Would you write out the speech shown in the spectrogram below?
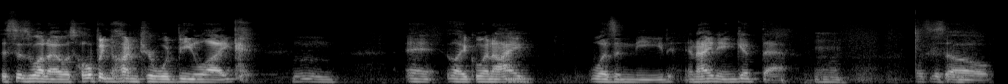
this is what I was hoping Hunter would be like." Hmm. And like when I was in need, and I didn't get that. That's a good point. So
